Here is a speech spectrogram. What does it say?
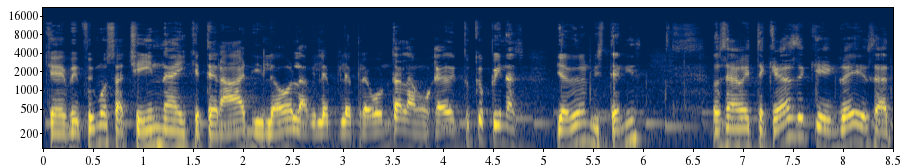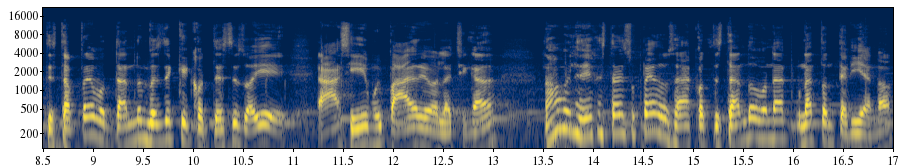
que fuimos a China y que Terán y luego le, le, pregunta a la mujer, ¿tú qué opinas? ¿Ya vieron mis tenis? O sea, güey, te quedas de que, güey, o sea, te está preguntando en vez de que contestes, oye, ah, sí, muy padre o la chingada. No, güey, la vieja está en su pedo, o sea, contestando una, una tontería, ¿no?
